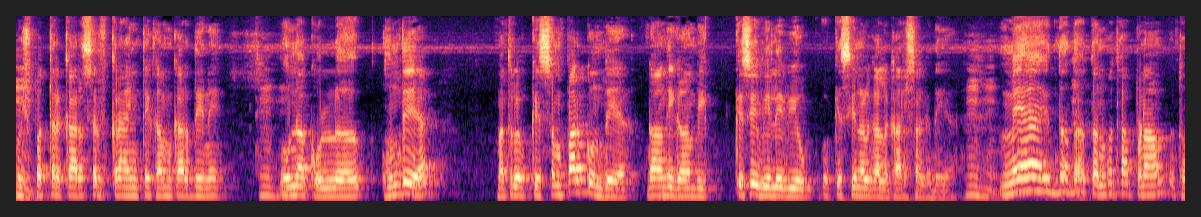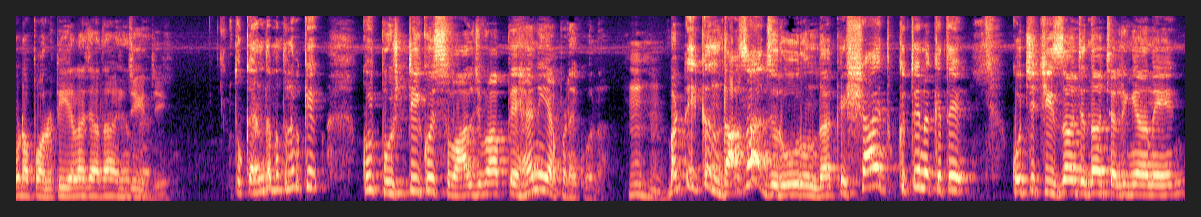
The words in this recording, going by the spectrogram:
ਕੁਝ ਪੱਤਰਕਾਰ ਸਿਰਫ ਕ੍ਰਾਈਮ ਤੇ ਕੰਮ ਕਰਦੇ ਨੇ। ਉਹਨਾਂ ਕੋਲ ਹੁੰਦੇ ਆ। ਮਤਲਬ ਕਿ ਸੰਪਰਕ ਹੁੰਦੇ ਆ ਗਾਂ ਦੀ ਗਾਂ ਵੀ ਕਿਸੇ ਵੇਲੇ ਵੀ ਉਹ ਕਿਸੇ ਨਾਲ ਗੱਲ ਕਰ ਸਕਦੇ ਆ। ਮੈਂ ਇਦਾਂ ਦਾ ਤੁਹਾਨੂੰ ਪਤਾ ਆਪਣਾ ਥੋੜਾ ਪੋਲਿਟੀ ਵਾਲਾ ਜ਼ਿਆਦਾ ਆ ਜਾਂਦਾ। ਜੀ ਜੀ। ਤੋ ਕਹਿਣ ਦਾ ਮਤਲਬ ਕਿ ਕੋਈ ਪੁਸ਼ਟੀ ਕੋਈ ਸਵਾਲ ਜਵਾਬ ਤੇ ਹੈ ਨਹੀਂ ਆਪਣੇ ਕੋਲ। ਹੂੰ ਹੂੰ। ਬਟ ਇੱਕ ਅੰਦਾਜ਼ਾ ਜ਼ਰੂਰ ਹੁੰਦਾ ਕਿ ਸ਼ਾਇਦ ਕਿਤੇ ਨਾ ਕਿਤੇ ਕੁਝ ਚੀਜ਼ਾਂ ਜਿੱਦਾਂ ਚੱਲੀਆਂ ਨੇ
